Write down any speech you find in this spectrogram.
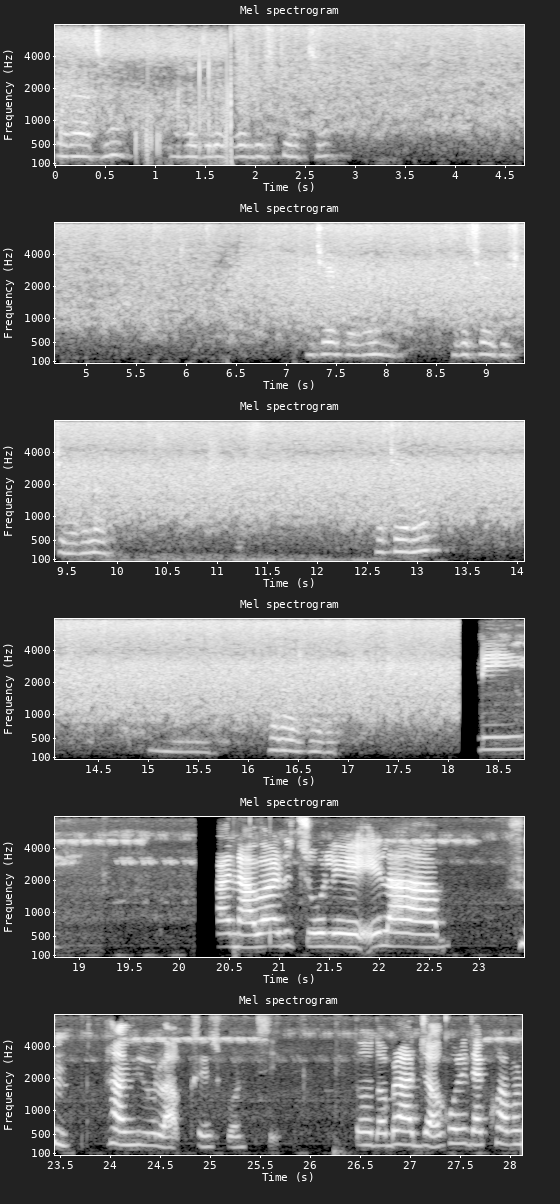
করা আছে। আর পুরো বৃষ্টি হচ্ছে। যে গরম গেছে বৃষ্টি হবে না? তো চলো। পরে আসব আবার। আবার চলে এলাম। আমি ব্লগ শেষ করছি। তো তোমরা যখনই দেখো আমার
